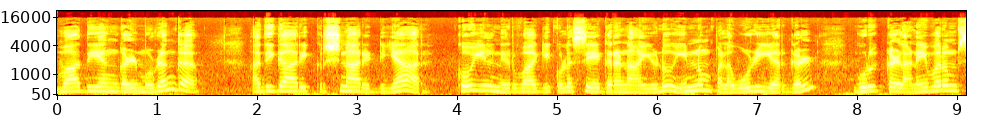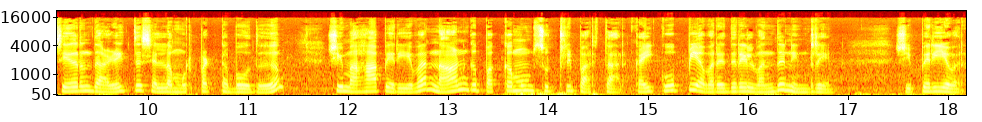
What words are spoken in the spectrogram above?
வாத்தியங்கள் முழங்க அதிகாரி கிருஷ்ணா ரெட்டியார் கோயில் நிர்வாகி குலசேகர நாயுடு இன்னும் பல ஊழியர்கள் குருக்கள் அனைவரும் சேர்ந்து அழைத்து செல்ல முற்பட்டபோது ஸ்ரீ மகா பெரியவர் நான்கு பக்கமும் சுற்றி பார்த்தார். கைகூப்பி அவர் எதிரில் வந்து நின்றேன். ஸ்ரீ பெரியவர்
